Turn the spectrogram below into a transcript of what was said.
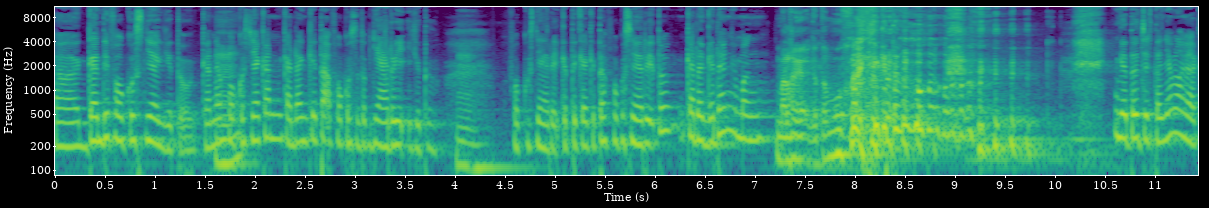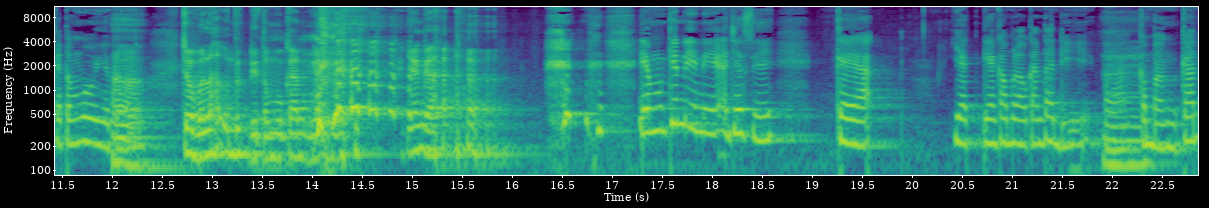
eh, ganti fokusnya gitu karena fokusnya kan kadang kita fokus untuk nyari gitu Hmm. fokus nyari ketika kita fokus nyari itu kadang-kadang emang Malah nggak ketemu. ketemu nggak tahu ceritanya malah nggak ketemu gitu Hah. Cobalah untuk ditemukan. ya enggak? ya mungkin ini aja sih kayak ya yang kamu lakukan tadi uh, kembangkan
